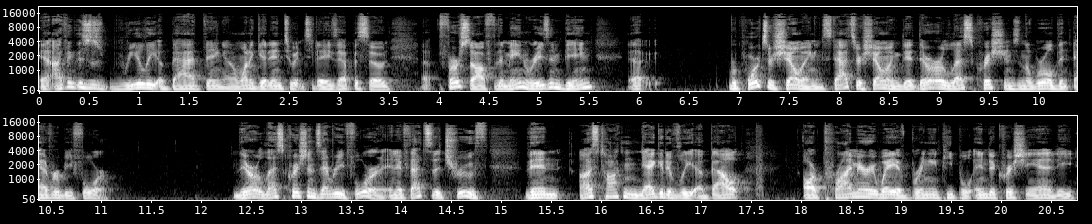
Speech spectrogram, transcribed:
And I think this is really a bad thing, and I want to get into it in today's episode. Uh, first off, the main reason being. Uh, reports are showing and stats are showing that there are less Christians in the world than ever before. There are less Christians ever before. And if that's the truth, then us talking negatively about our primary way of bringing people into Christianity,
